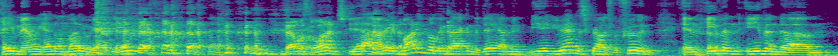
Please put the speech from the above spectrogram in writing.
"Hey man, we had no money. We had to eat." That was lunch. Yeah, I mean bodybuilding back in the day. I mean you, you had to scrounge for food, and even even um,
